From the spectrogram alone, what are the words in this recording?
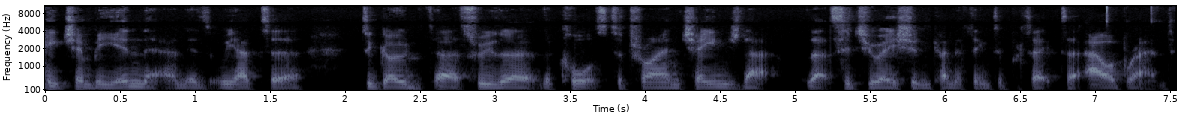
HMB in there, and we had to to go uh, through the the courts to try and change that that situation, kind of thing, to protect our brand.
